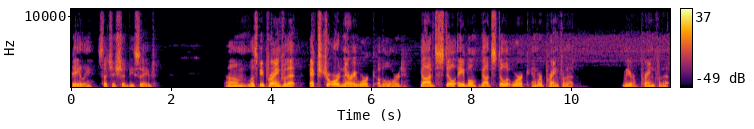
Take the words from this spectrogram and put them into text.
daily such as should be saved. Um, let's be praying for that extraordinary work of the Lord. God's still able, God's still at work, and we're praying for that. We are praying for that.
